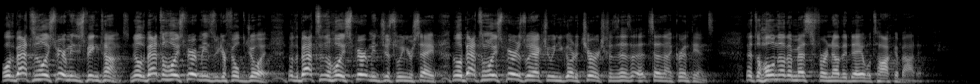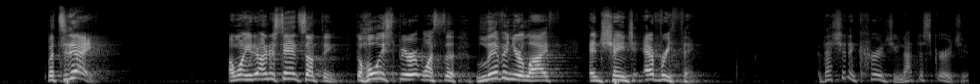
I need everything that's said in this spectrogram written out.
Well, the baptism of the Holy Spirit means you speak in tongues. No, the baptism of the Holy Spirit means you're filled with joy. No, the baptism of the Holy Spirit means just when you're saved. No, the baptism of the Holy Spirit is actually when you go to church, because it says, in Corinthians. That's a whole other message for another day. We'll talk about it. But today, I want you to understand something. The Holy Spirit wants to live in your life and change everything. That should encourage you, not discourage you.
